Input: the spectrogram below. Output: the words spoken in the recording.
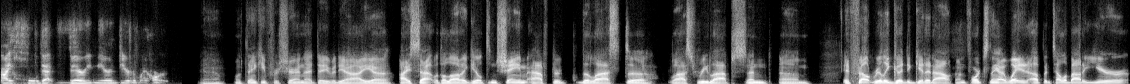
I hold that very near and dear to my heart. Yeah. Well, thank you for sharing that, David. Yeah, I uh I sat with a lot of guilt and shame after the last uh last relapse and um it felt really good to get it out. Unfortunately, I waited up until about a year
